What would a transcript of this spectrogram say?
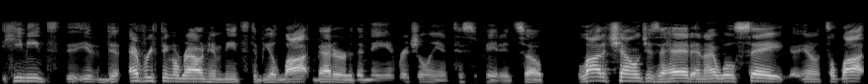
he needs the, everything around him needs to be a lot better than they originally anticipated. So a lot of challenges ahead, and I will say, you know, it's a lot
